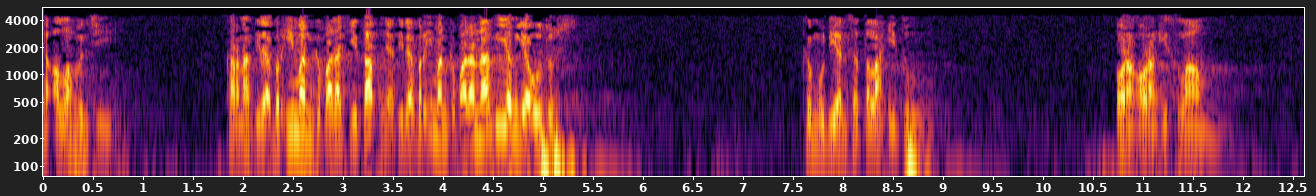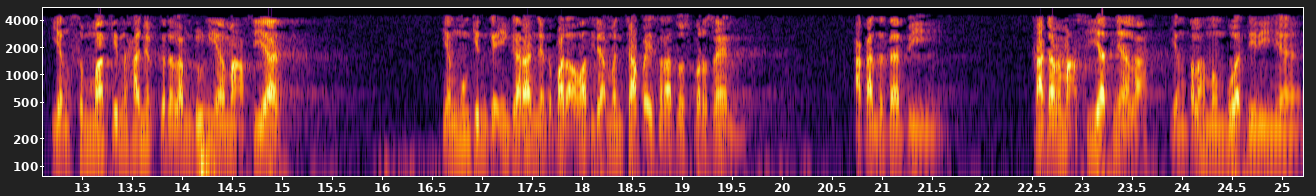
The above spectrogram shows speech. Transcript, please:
Yang Allah benci. Karena tidak beriman kepada kitabnya, tidak beriman kepada nabi yang dia utus. Kemudian setelah itu orang-orang Islam yang semakin hanyut ke dalam dunia maksiat yang mungkin keingkarannya kepada Allah tidak mencapai 100% akan tetapi kadar maksiatnya lah yang telah membuat dirinya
